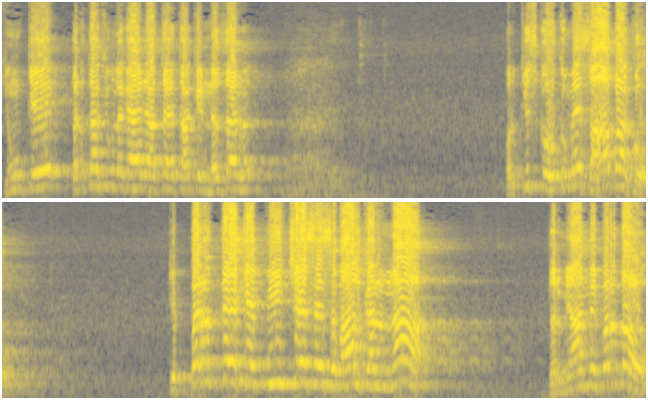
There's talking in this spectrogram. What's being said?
क्योंकि पर्दा क्यों लगाया जाता है ताकि नज़र और किसको हुक्म है? साहबा को। कि पर्दे के पीछे से सवाल करना दरमियान में पर्दा हो।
